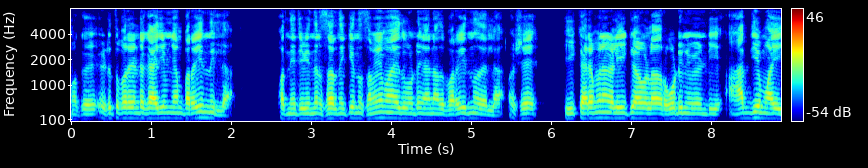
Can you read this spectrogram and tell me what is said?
നമുക്ക് എടുത്തു പറയേണ്ട കാര്യം ഞാൻ പറയുന്നില്ല. പന്നീർ രവീന്ദ്രൻ സാർ നിൽക്കുന്ന സമയമായതുകൊണ്ട് ഞാൻ അത് പറയുന്നതല്ല. പക്ഷേ ഈ കരമന കളിയിക്കാവുള്ള റോഡിന് വേണ്ടി ആദ്യമായി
